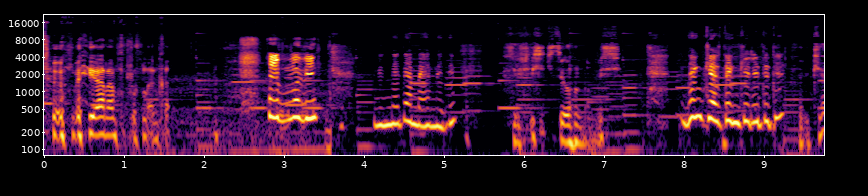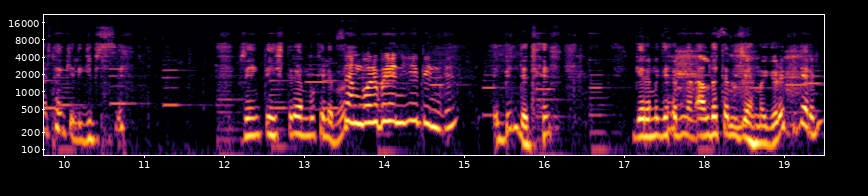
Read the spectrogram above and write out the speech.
Tövbe yarabbim la karı. Arabama bin. Neden beğenmedin? Hiç olmamış. Neden kertenkele dedin? Kertenkele gibisin. Renk değiştiren bu kele bu. Sen bu arabaya niye bindin? E, bin dedin. Gerimi gerimden aldatamayacağıma göre binerim.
